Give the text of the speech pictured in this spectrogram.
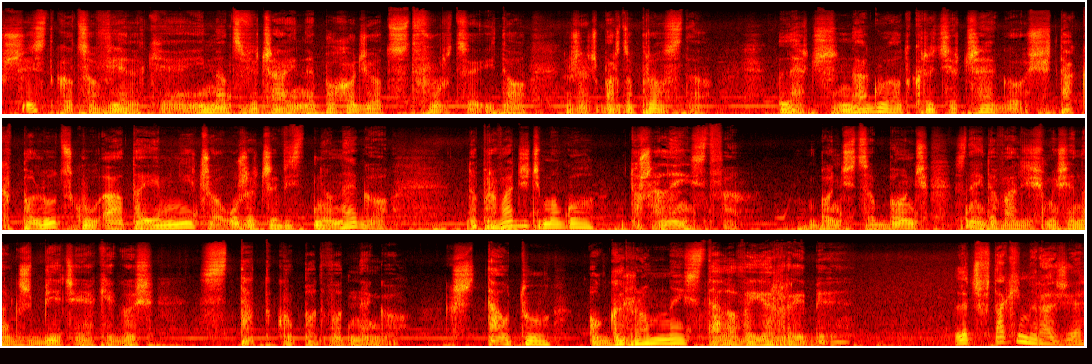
Wszystko, co wielkie i nadzwyczajne, pochodzi od Stwórcy i to rzecz bardzo prosta. Lecz nagłe odkrycie czegoś tak po ludzku, a tajemniczo urzeczywistnionego doprowadzić mogło do szaleństwa. Bądź co bądź, znajdowaliśmy się na grzbiecie jakiegoś statku podwodnego, kształtu ogromnej stalowej ryby. Lecz w takim razie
